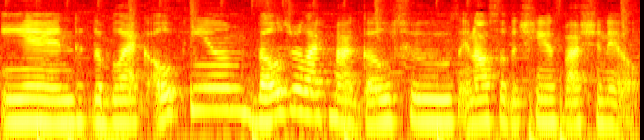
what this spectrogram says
and the black opium. Those are like my go-to's and also the chance by chanel.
